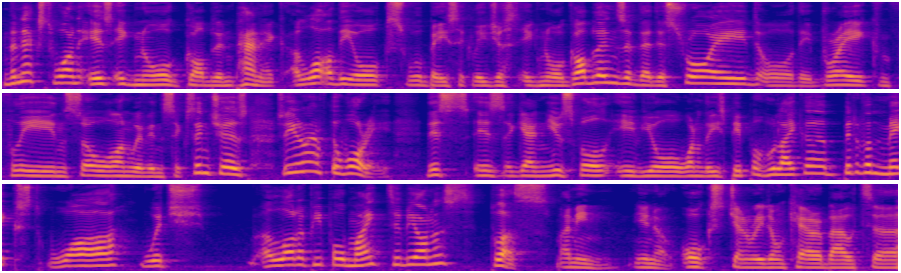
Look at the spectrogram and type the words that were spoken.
The next one is ignore goblin panic. A lot of the orcs will basically just ignore goblins if they're destroyed or they break and flee and so on within six inches, so you don't have to worry. This is again useful if you're one of these people who like a bit of a mixed war, which a lot of people might, to be honest. Plus, I mean, you know, orcs generally don't care about uh,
